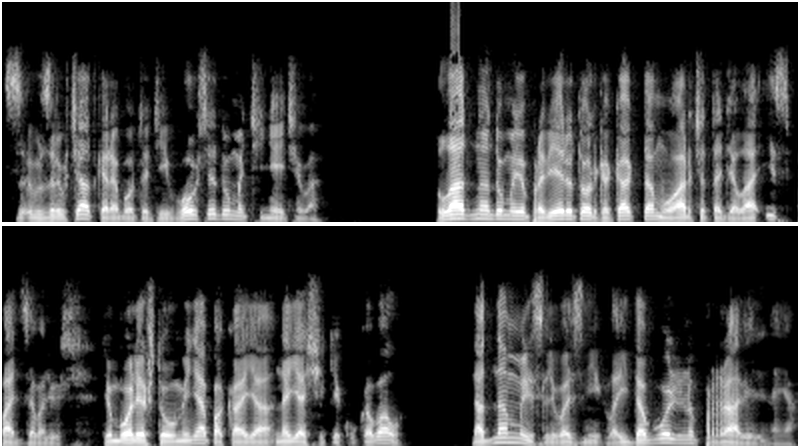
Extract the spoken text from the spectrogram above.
с взрывчаткой работать, и вовсе думать нечего. Ладно, думаю, проверю только, как там у Арчета дела, и спать завалюсь. Тем более, что у меня, пока я на ящике куковал, одна мысль возникла, и довольно правильная.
